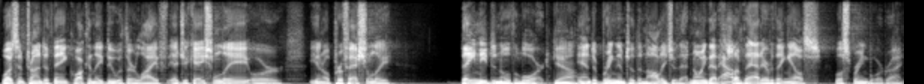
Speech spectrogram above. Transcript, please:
wasn't trying to think what can they do with their life educationally or, you know, professionally. They need to know the Lord. Yeah. And to bring them to the knowledge of that, knowing that out of that everything else will springboard, right?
